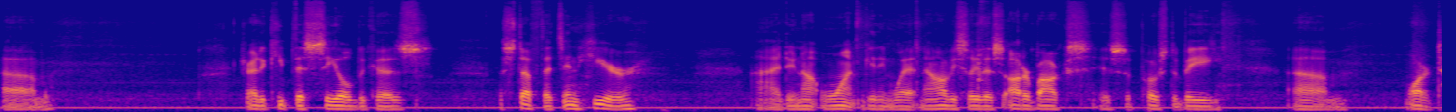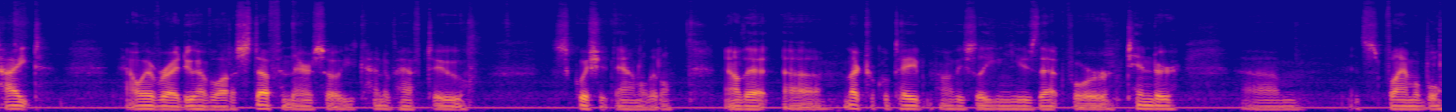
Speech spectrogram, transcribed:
Um, try to keep this sealed because the stuff that's in here I do not want getting wet. Now obviously this OtterBox is supposed to be um, watertight. However, I do have a lot of stuff in there, so you kind of have to squish it down a little. Now that uh, electrical tape, obviously you can use that for tinder. Um, it's flammable.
